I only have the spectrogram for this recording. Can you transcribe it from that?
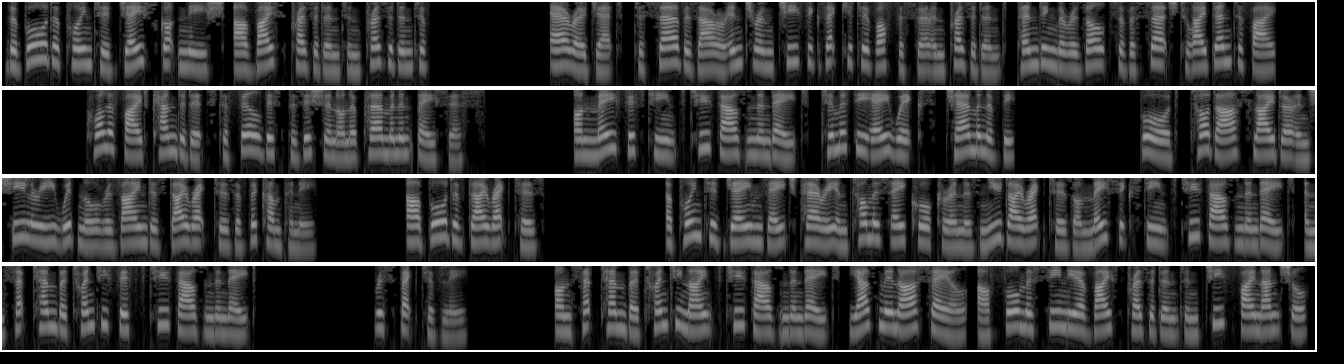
The board appointed J. Scott Neish, our vice president and president of Aerojet, to serve as our interim chief executive officer and president, pending the results of a search to identify qualified candidates to fill this position on a permanent basis. On May 15, 2008, Timothy A. Wicks, chairman of the board, Todd R. Snyder and Sheila E. Widnall resigned as directors of the company. Our board of directors appointed James H. Perry and Thomas A. Corcoran as new directors on May 16, 2008, and September 25, 2008, respectively. On September 29, 2008, Yasmin R. Seyal, our former Senior Vice President and Chief Financial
